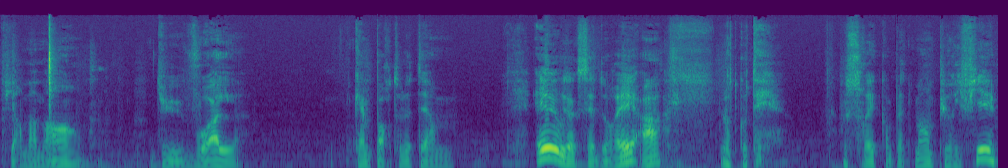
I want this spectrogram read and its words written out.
firmament, du voile, qu'importe le terme. Et vous accéderez à l'autre côté. Vous serez complètement purifié.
